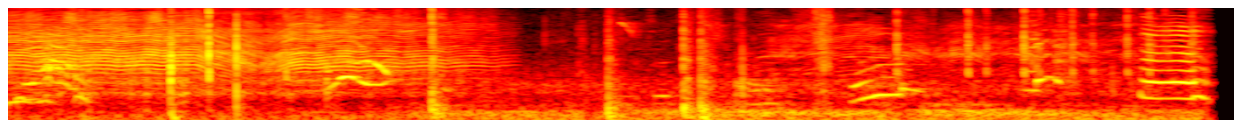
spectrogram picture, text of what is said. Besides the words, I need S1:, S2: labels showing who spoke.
S1: Yeah.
